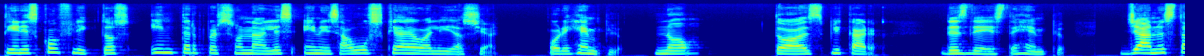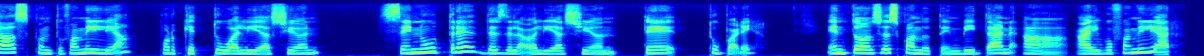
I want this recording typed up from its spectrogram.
Tienes conflictos interpersonales en esa búsqueda de validación. Por ejemplo, no te voy a explicar desde este ejemplo. Ya no estás con tu familia porque tu validación se nutre desde la validación de tu pareja. Entonces, cuando te invitan a algo familiar,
